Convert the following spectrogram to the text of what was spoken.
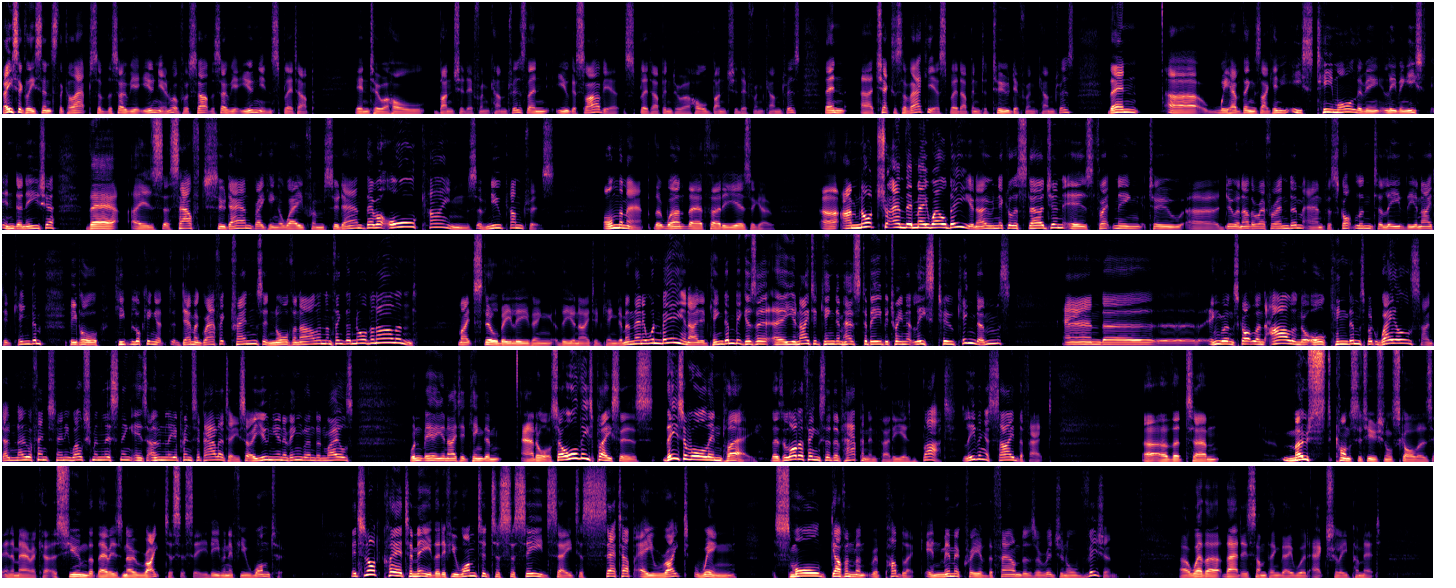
Basically, since the collapse of the Soviet Union, well, for start, the Soviet Union split up into a whole bunch of different countries. Then Yugoslavia split up into a whole bunch of different countries. Then uh, Czechoslovakia split up into two different countries. Then uh, we have things like in East Timor, leaving East Indonesia. There is uh, South Sudan breaking away from Sudan. There are all kinds of new countries on the map that weren't there 30 years ago. Uh, I'm not sure, and there may well be. You know, Nicola Sturgeon is threatening to uh, do another referendum and for Scotland to leave the United Kingdom. People keep looking at demographic trends in Northern Ireland and think that Northern Ireland might still be leaving the United Kingdom. And then it wouldn't be a United Kingdom because a, a United Kingdom has to be between at least two kingdoms and uh, England, Scotland, Ireland are all kingdoms, but Wales, I don't know offence to any Welshmen listening, is only a principality. So a union of England and Wales wouldn't be a United Kingdom at all. So all these places, these are all in play. There's a lot of things that have happened in 30 years, but leaving aside the fact uh, that um, most constitutional scholars in America assume that there is no right to secede, even if you want to. It's not clear to me that if you wanted to secede, say, to set up a right wing, small government republic in mimicry of the founders' original vision, uh, whether that is something they would actually permit.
